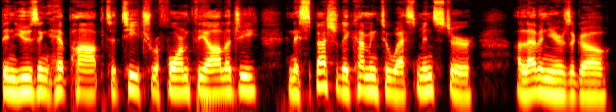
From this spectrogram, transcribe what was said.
been using hip hop to teach Reformed theology, and especially coming to Westminster 11 years ago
